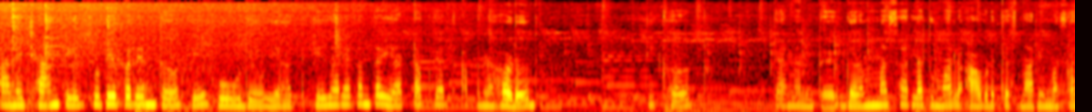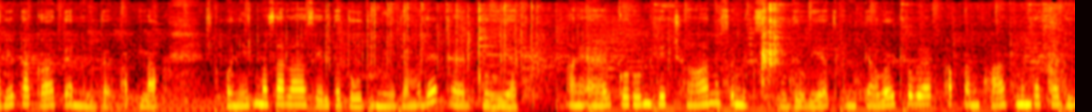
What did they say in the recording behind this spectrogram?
आणि छान तेल सुटेपर्यंत हे होऊ देऊयात. हे झाल्यानंतर यात टाकूयात आपण हळद तिखट त्यानंतर गरम मसाला तुम्हाला आवडत असणारे मसाले टाका. त्यानंतर आपला पनीर मसाला असेल तर तो तुम्ही याच्यामध्ये ॲड करूयात. आणि ॲड करून हे छान असं मिक्स होऊ देऊयात आणि त्यावर ठेवूयात आपण पाच मिनटासाठी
